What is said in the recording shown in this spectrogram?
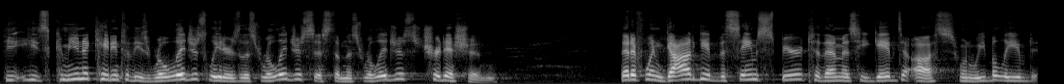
he, he's communicating to these religious leaders, this religious system, this religious tradition, that if when God gave the same spirit to them as he gave to us when we believed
